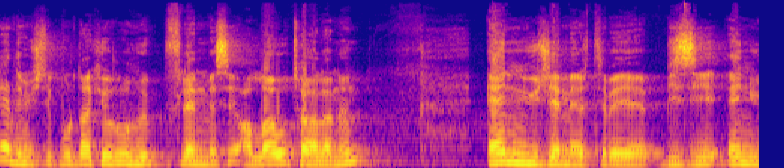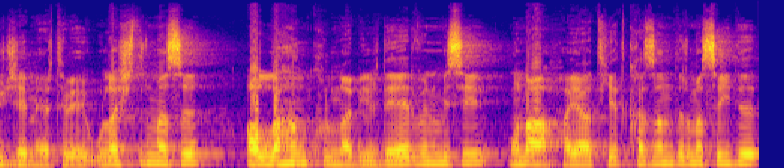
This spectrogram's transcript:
Ne demiştik? Buradaki ruh üflenmesi Allahu Teala'nın en yüce mertebeye bizi en yüce mertebeye ulaştırması, Allah'ın kuluna bir değer vermesi, ona hayatiyet kazandırmasıydı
